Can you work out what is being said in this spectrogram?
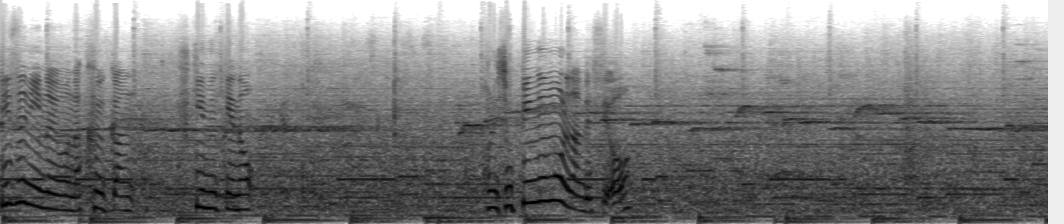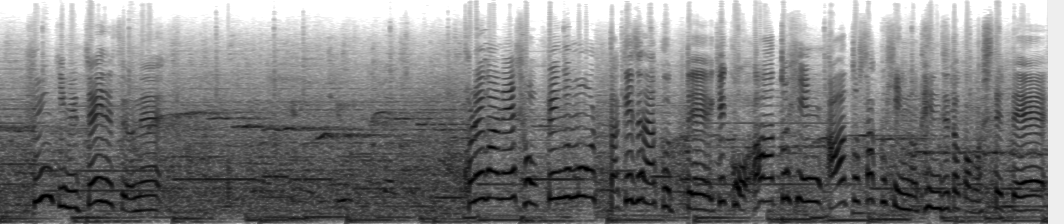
ディズニーのような空間吹き抜けのこれショッピングモールなんですよ。雰囲気めっちゃいいですよね。これがねショッピングモールだけじゃなくって結構アート品アート作品の展示とかもしてて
